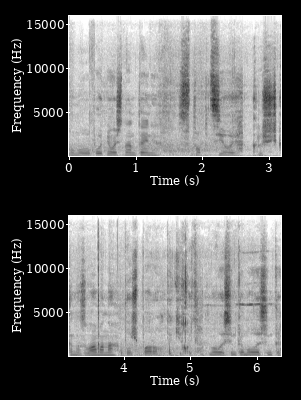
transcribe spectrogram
гумовоплотнювач на антені. Стоп цілий, кришечка не зламана. Теж пару таких от малесенька-малесенька.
